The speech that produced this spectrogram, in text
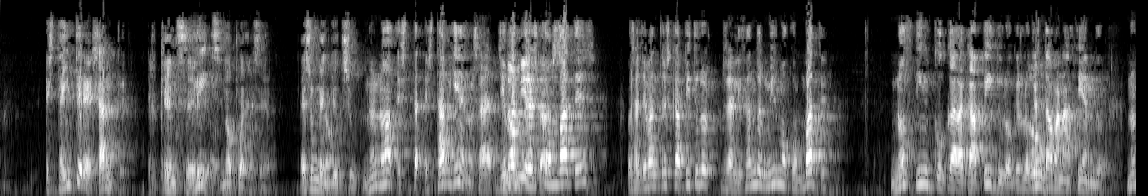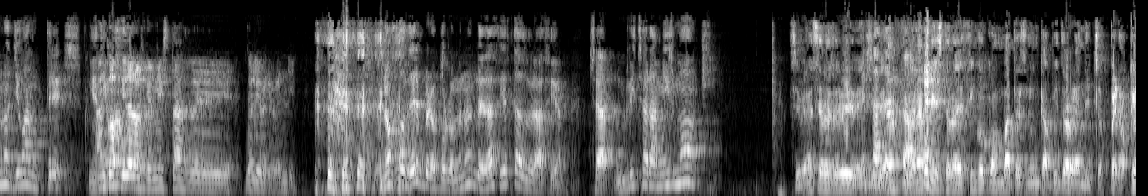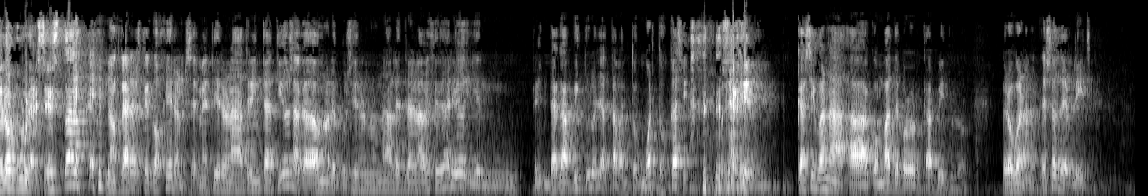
Está interesante. El que En serio, Bleach. no puede ser. Es un genjutsu. No, no, está, está bien. O sea, llevan No tres combates, o sea, llevan tres capítulos realizando el mismo combate. No cinco cada capítulo, que es lo que Oh. estaban haciendo. No, no, llevan tres. Y Han encima- cogido a los guionistas de, de Oliver y Benji. No joder, pero por lo menos le da cierta duración. O sea, Bleach ahora mismo Si hubieran sido los de Benji Es y hubieran, aceptable. hubieran visto lo de cinco combates en un capítulo, habrían dicho, ¿pero qué locura es esta? No, claro, es que cogieron, se metieron a 30 tíos, a cada uno le pusieron una letra del abecedario y en 30 capítulos ya estaban todos muertos, casi. O sea que casi van a, a combate por capítulo. Pero bueno, eso de Bleach.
